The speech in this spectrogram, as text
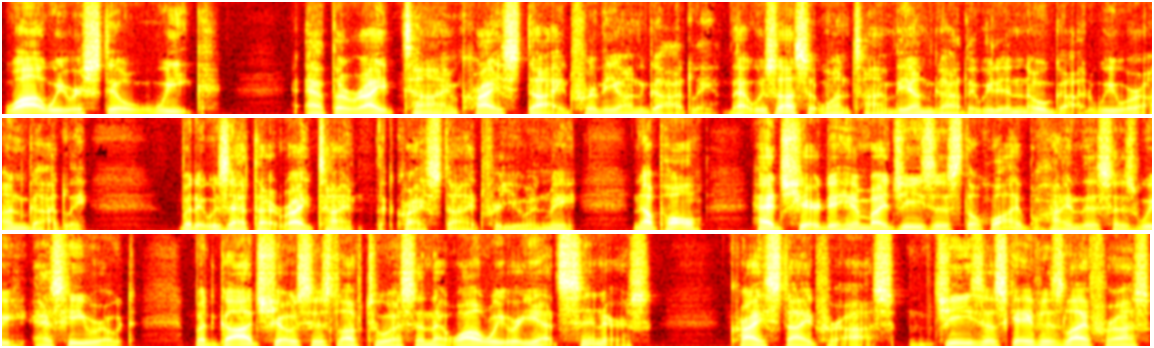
While we were still weak, at the right time, Christ died for the ungodly. That was us at one time, the ungodly. We didn't know God. We were ungodly. But it was at that right time that Christ died for you and me. Now, Paul had shared to him by Jesus the why behind this as we as he wrote, but God shows his love to us in that while we were yet sinners, Christ died for us. Jesus gave his life for us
